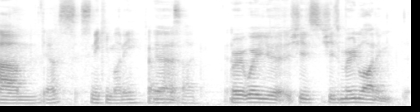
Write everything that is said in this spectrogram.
Um, you know, s- sneaky money going Yeah. on the side. Where, where you, she's she's moonlighting.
